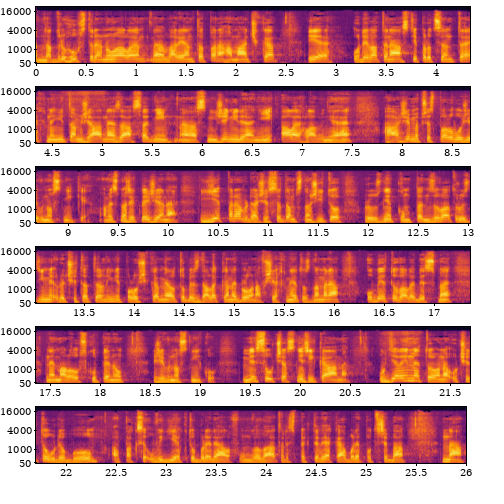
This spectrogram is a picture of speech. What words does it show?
Na druhou stranu ale varianta pana Hamáčka je o 19%, není tam žádné zásadní eh, snížení daní, ale hlavně hážeme přes palubu živnostníky. A my jsme řekli, že ne. Je pravda, že se tam snaží to různě kompenzovat různými odečitatelnými položkami, ale to by zdaleka nebylo na všechny. To znamená, obětovali bychom nemalou skupinu živnostníků. My současně říkáme, udělejme to na určitou dobu a pak se uvidí, jak to bude dál fungovat, respektive jaká bude potřeba na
